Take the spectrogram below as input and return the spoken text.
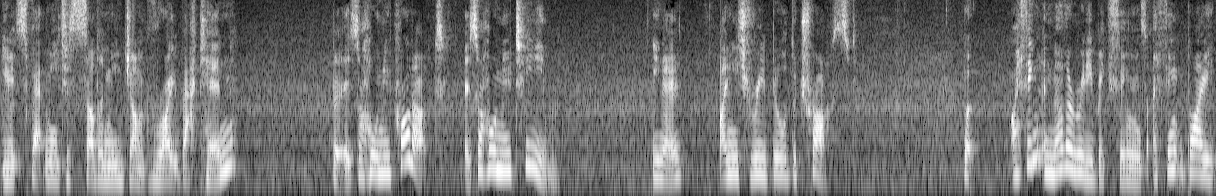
you expect me to suddenly jump right back in, but it's a whole new product, it's a whole new team. You know, I need to rebuild the trust. But I think another really big thing is I think by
